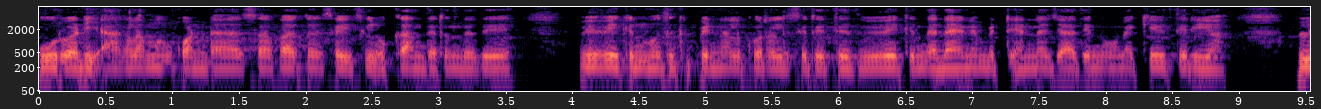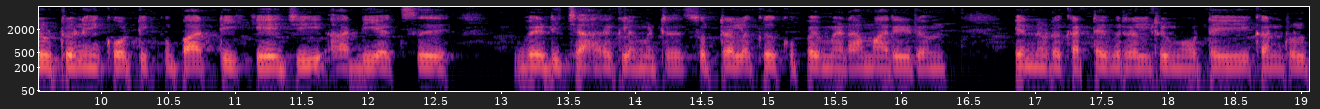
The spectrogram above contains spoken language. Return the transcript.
ஊர்வடி அகலமும் கொண்ட செவ்வக சைஸில் உட்கார்ந்திருந்தது. விவேக்கின் முதுகு பின்னால் குரல் சிரித்தது. விவேக் இந்த டைனமிட் என்ன ஜாதின்னு உனக்கே தெரியும். புளூட்டோனியம் கோட்டிக்கும் பார்ட்டி கேஜி ஆர்டிஎக்ஸு வெடிச்ச அரை கிலோமீட்டர் சுற்றளவுக்கு குப்பை மேடா மாறிடும். என்னோட கட்டை விரல் ரிமோட்டை கண்ட்ரோல்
